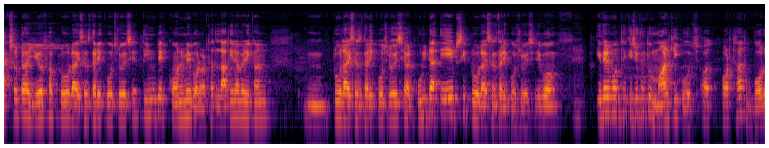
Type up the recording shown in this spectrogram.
একশোটা ইউএফআ প্রো লাইসেন্সধারী কোচ রয়েছে, তিনটে কনমেবল অর্থাৎ লাতিন আমেরিকান প্রো লাইসেন্সধারী কোচ রয়েছে, আর কুড়িটা এএফসি প্রো লাইসেন্সধারী কোচ রয়েছে। এবং এদের মধ্যে কিছু কিন্তু মার্কি কোচ অর্থাৎ বড়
